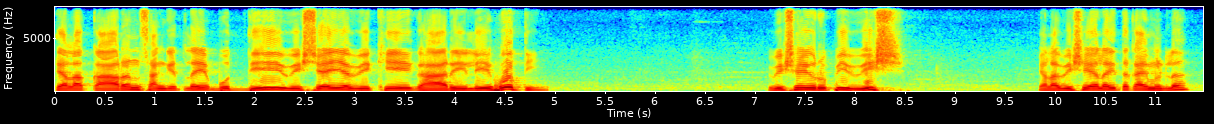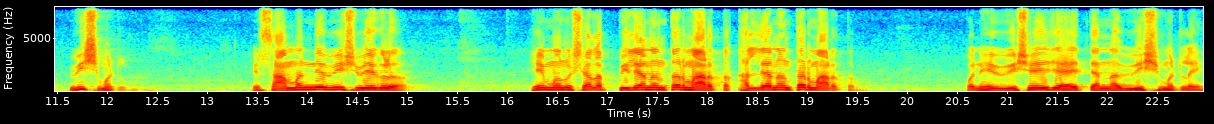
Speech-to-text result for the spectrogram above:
त्याला कारण सांगितलंय बुद्धी विषय विखी घारिली होती. विषयरूपी विष. याला विषयाला इथं काय म्हटलं? विष म्हटलं. हे सामान्य विष वेगळं. हे मनुष्याला पिल्यानंतर मारतं खाल्ल्यानंतर मारतं. पण हे विषय जे आहेत त्यांना विष म्हटलं आहे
